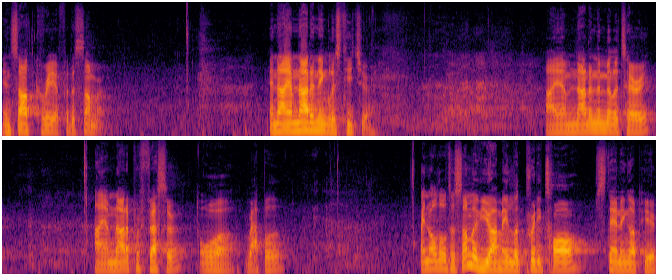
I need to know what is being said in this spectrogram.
in South Korea, for the summer. And I am not an English teacher. I am not in the military. I am not a professor or a rapper. And although to some of you I may look pretty tall standing up here,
